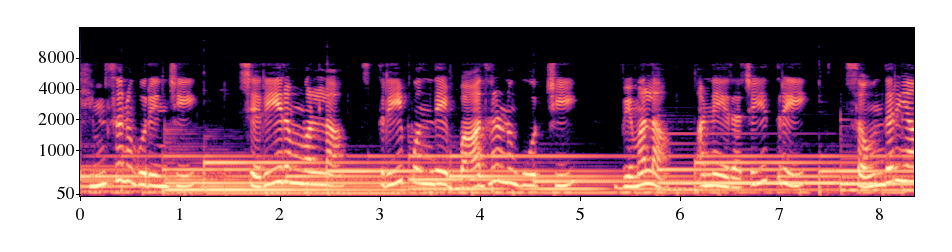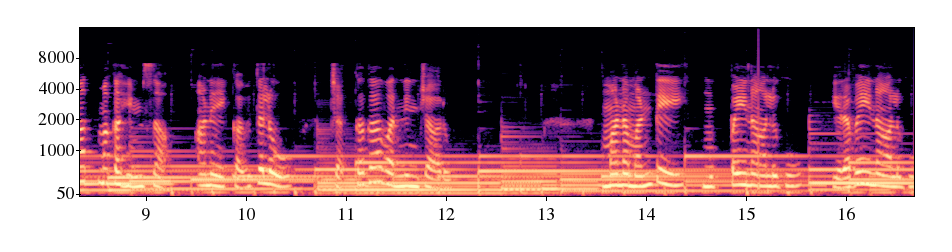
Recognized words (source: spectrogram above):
హింసను గురించి శరీరం వల్ల స్త్రీ పొందే బాధలను గూర్చి విమల అనే రచయిత్రి సౌందర్యాత్మక హింస అనే కవితలో చక్కగా వర్ణించారు. మనమంటే ముప్పై నాలుగు ఇరవై నాలుగు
